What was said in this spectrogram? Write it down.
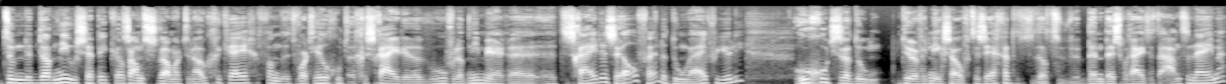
toen, dat nieuws heb ik als Amsterdammer toen ook gekregen. Van het wordt heel goed gescheiden. We hoeven dat niet meer eh, te scheiden zelf. Hè. Dat doen wij voor jullie. Hoe goed ze dat doen, durf ik niks over te zeggen. Dat, dat ik ben best bereid het aan te nemen.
